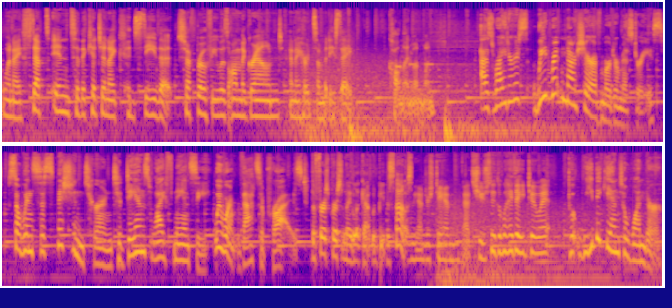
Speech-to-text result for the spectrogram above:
When I stepped into the kitchen, I could see that Chef Brophy was on the ground, and I heard somebody say, Call 911. As writers, we'd written our share of murder mysteries. So when suspicion turned to Dan's wife, Nancy, we weren't that surprised. The first person they look at would be the spouse. We understand that's usually the way they do it. But we began to wonder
